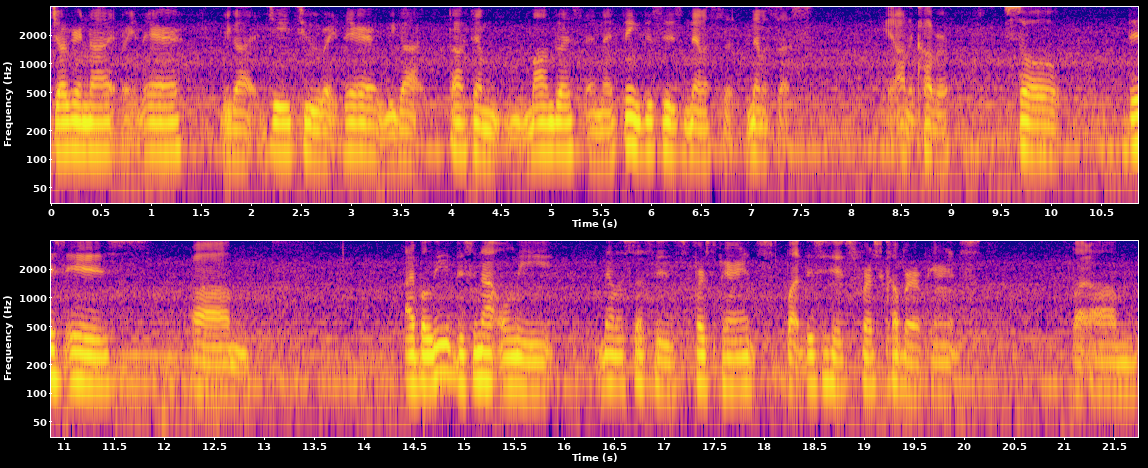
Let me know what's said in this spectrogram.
Juggernaut right there. We got J2 right there. We got Dr. Mongus, and I think this is Nemesis, Nemesis on the cover. So this is, um, I believe this is not only Nemesis's first appearance, but this is his first cover appearance. But um,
